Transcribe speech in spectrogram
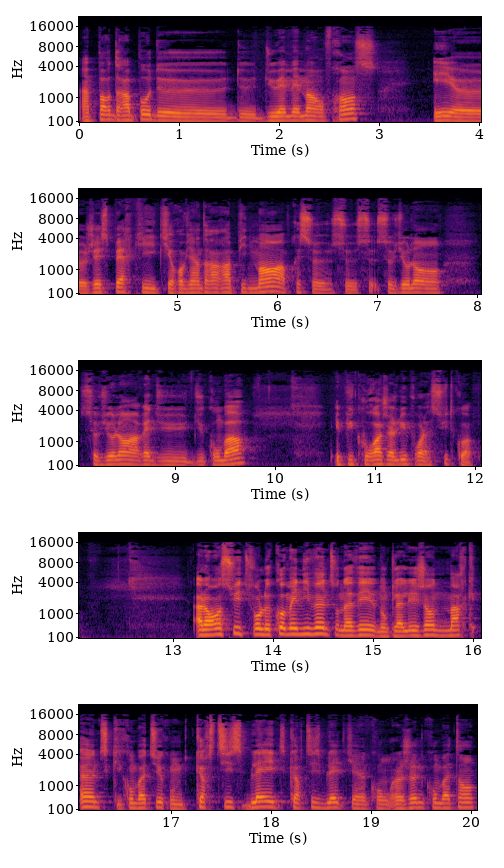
un porte-drapeau de, de, du MMA en France. Et j'espère qu'il reviendra rapidement après ce, ce, ce, violent, ce violent arrêt du, du combat. Et puis courage à lui pour la suite, quoi. Alors ensuite, pour le Common Event, on avait donc la légende Mark Hunt qui combattait contre Curtis Blade. Curtis Blade qui est un, un jeune combattant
